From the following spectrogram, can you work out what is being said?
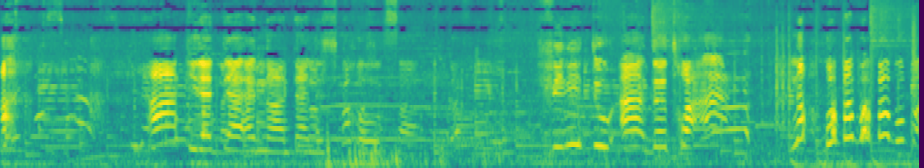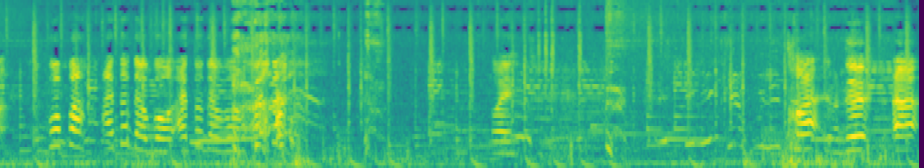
Ah, ah qu'il a t'es un escroc. Fini tout. 1, 2, 3. Non, bois pas, bois pas, bois pas. Bois pas. Attends d'abord, attends d'abord. Ouais. 3, 2, 1.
